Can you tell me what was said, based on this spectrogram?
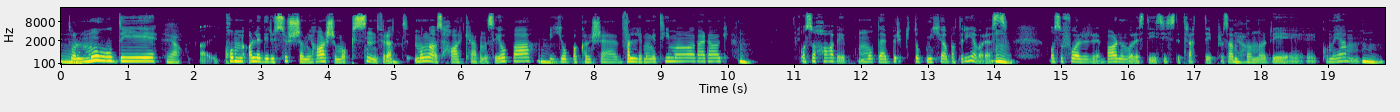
Mm. tålmodig, Ja. komme med alle de ressursene vi har som voksen, for at mange av oss har krevende jobber. Mm. Vi jobber kanskje veldig mange timer hver dag. Mm. Og så har vi på en måte brukt opp mye av batteriet vårt. Mm. Og så får barna våre de siste 30 Ja. når de kommer hjem. Mm.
